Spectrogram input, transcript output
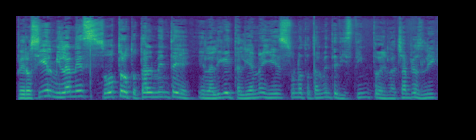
Pero sí, el Milán es otro totalmente en la liga italiana y es uno totalmente distinto en la Champions League,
